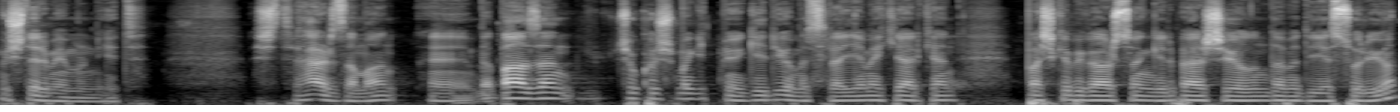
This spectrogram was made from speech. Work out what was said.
Müşteri memnuniyeti. İşte her zaman e, ve bazen çok hoşuma gitmiyor. Geliyor mesela yemek yerken başka bir garson gelip her şey yolunda mı diye soruyor.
